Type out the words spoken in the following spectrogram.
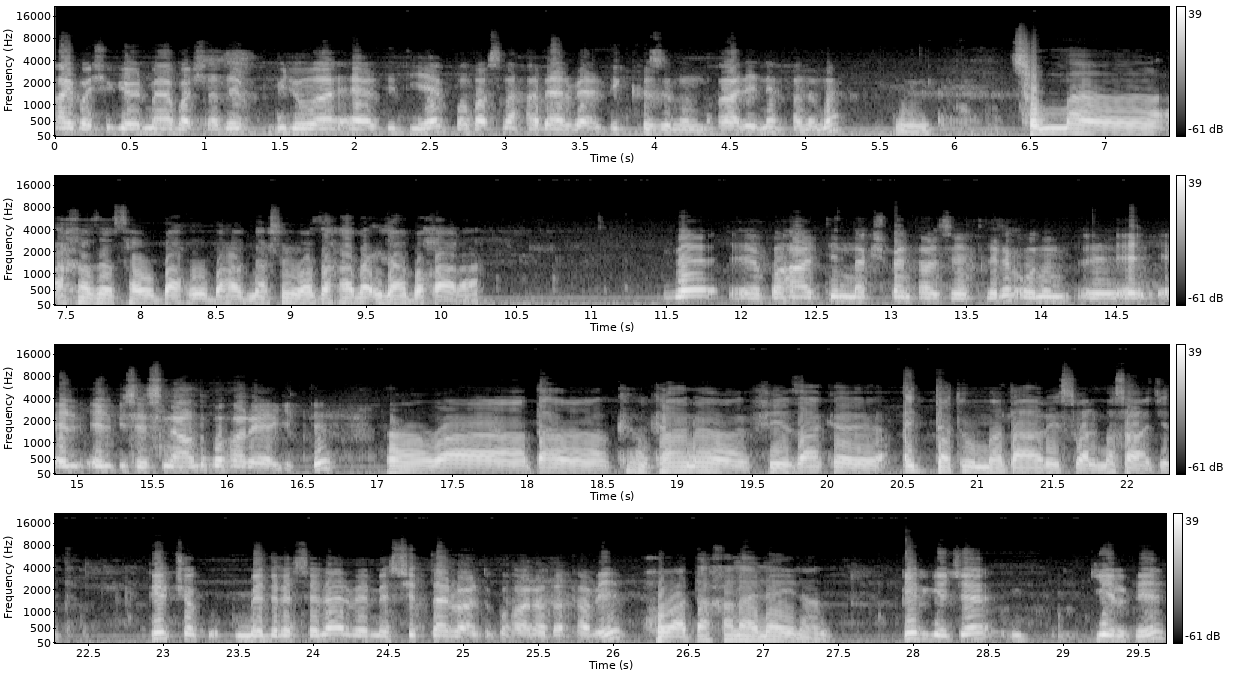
aybaşı görmeye başladı, büluğa erdi diye babasına haber verdi kızının halini hanımı. ثم أخذ ثوبه بعد نفسه وذهب إلى بخارى Ve e, Bahattin Nakşibend Hazretleri onun e, el, elbisesini aldı Buhara'ya gitti. وكان في ذاك عدة مدارس والمساجد Birçok medreseler ve mescitler vardı Buhara'da tabii. Huve dehala leylan. Bir gece girdi.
